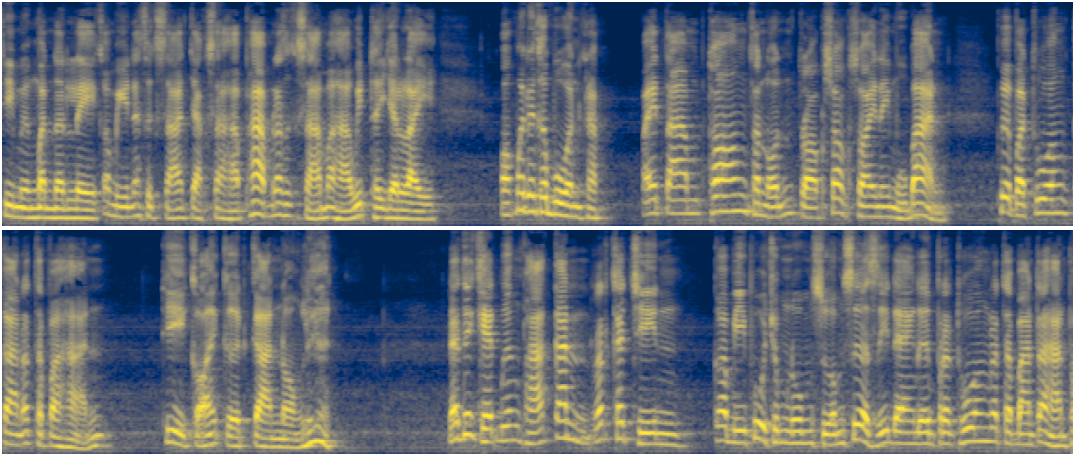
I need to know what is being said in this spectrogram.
ที่เมืองมันดาเลก็มีนักศึกษาจากสหภาพนักศึกษามหาวิทยาลัย ออกมาเดินขบวนครับ ไปตามท้องถนนตรอกซอกซอยในหมู่บ้าน เพื่อประท้วงการรัฐประหารที่ก่อให้เกิดการนองเลือด และที่เขตเมืองผากั้นรัฐคชินก็มีผู้ชุมนุมสวมเสื้อสีแดงเดินประท้วงรัฐบาลทหารพ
